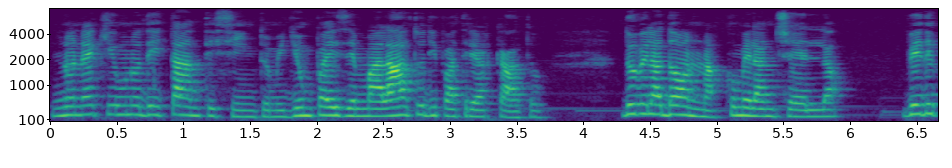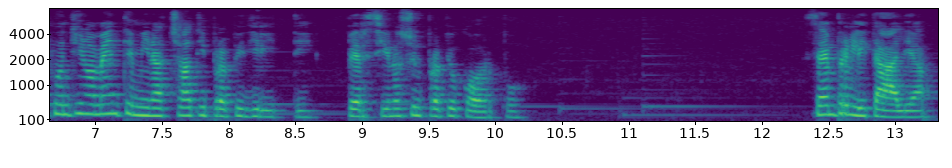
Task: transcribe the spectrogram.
non è che uno dei tanti sintomi di un paese malato di patriarcato, dove la donna, come l'ancella, vede continuamente minacciati i propri diritti, persino sul proprio corpo. Sempre l'Italia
